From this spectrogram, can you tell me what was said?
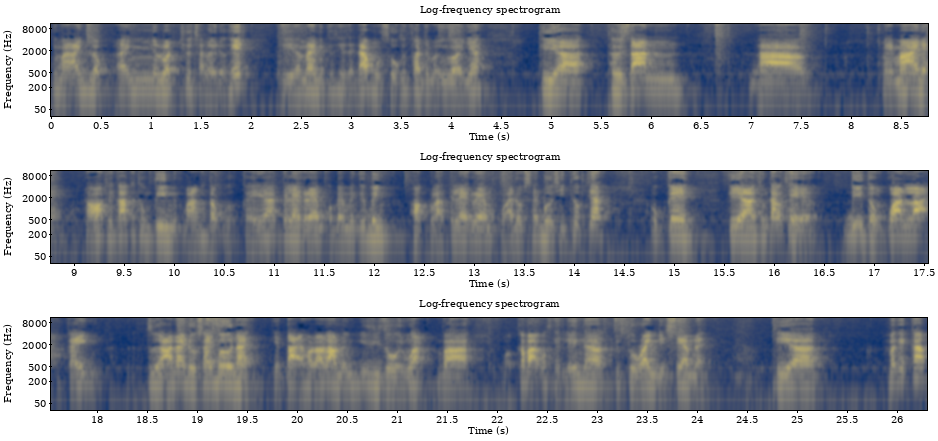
nhưng mà anh Lộc anh Luật chưa trả lời được hết. Thì hôm nay mình có thể giải đáp một số cái phần cho mọi người nhé. Thì à, thời gian là ngày mai này. Đó thì các cái thông tin các bạn đọc ở cái à, Telegram của Ben binh hoặc là Telegram của Idol Cyber chính thức nhé. Ok, thì à, chúng ta có thể đi tổng quan lại cái dự án Idol Cyber này. Hiện tại họ đã làm được cái gì rồi đúng không ạ? Và các bạn có thể lên à, uh, Crypto Rank để xem này. Thì à, uh, market cap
